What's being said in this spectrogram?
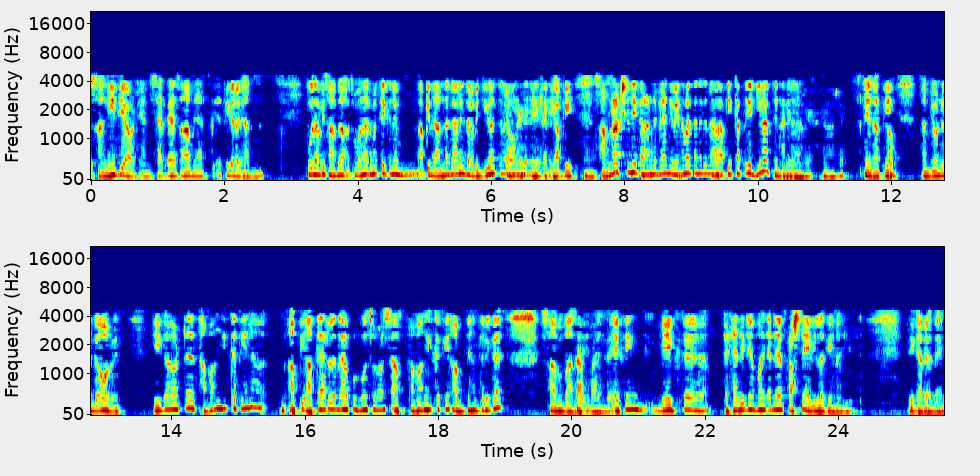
සංගීතයට යන සැබෑ සාමයක් ඇති කරගන්න. මොකද අපි ස්වභාවධර්මත් එක්කනේ අපි දන්න කාලේ ඉඳලා අපි ජීවත් වෙනවා. ඒ කියන්නේ අපි සංරක්ෂණය කරන්න බෑනේ වෙනම තැනක දාලා අපි එකත් එක්ක ජීවත් වෙනවා. නේද අපි අන්‍යෝන්‍ය ගෞරවය. ඊගාවට තමන් එක්ක තියෙන අපි අතහැරලා දාපු මොහොතවල තමන් එක්ක තියෙන අභ්‍යන්තරික සම්බන්ධය. ඉතින් මේක පැහැදිලිවම මම හිතන්නේ ප්‍රශ්නේ ඇවිල්ලා තියෙනවා. ඒක අර දැන්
